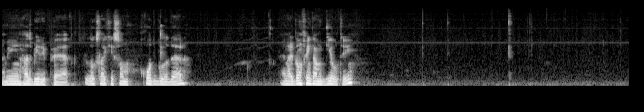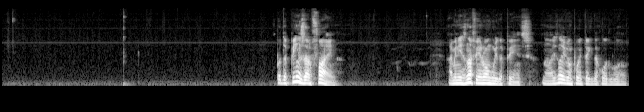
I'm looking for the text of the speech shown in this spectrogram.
I mean, has been repaired. Looks like it's some hot glue there. And I don't think I'm guilty. But the pins are fine. I mean, there's nothing wrong with the pins. No, it's not even point to take the hot glue out.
